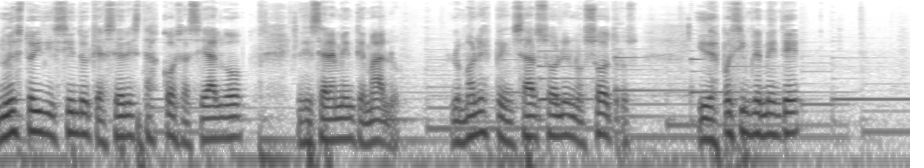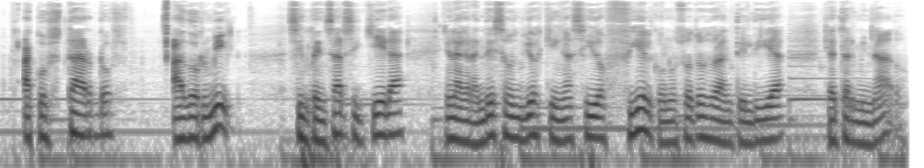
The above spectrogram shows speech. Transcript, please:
No estoy diciendo que hacer estas cosas sea algo necesariamente malo. Lo malo es pensar solo en nosotros y después simplemente acostarnos a dormir sin pensar siquiera en la grandeza de un Dios quien ha sido fiel con nosotros durante el día que ha terminado.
